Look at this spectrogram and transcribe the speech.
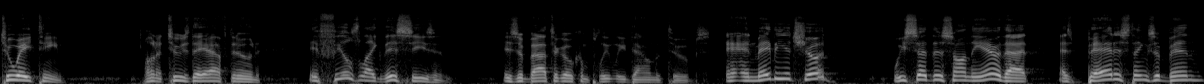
218 on a Tuesday afternoon. It feels like this season is about to go completely down the tubes. And maybe it should. We said this on the air that as bad as things have been,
